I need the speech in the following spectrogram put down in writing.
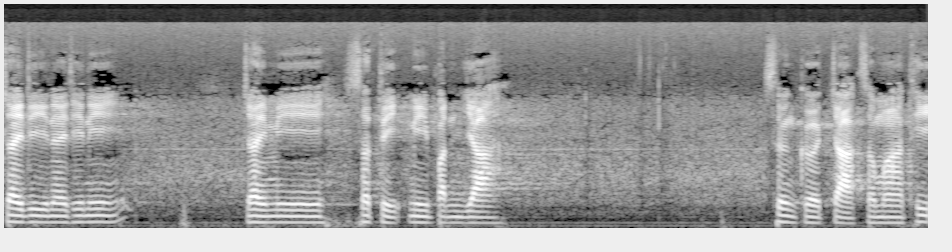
ใจดีในที่นี้ ใจมีสติมีปัญญา ซึ่งเกิดจากสมาธิ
